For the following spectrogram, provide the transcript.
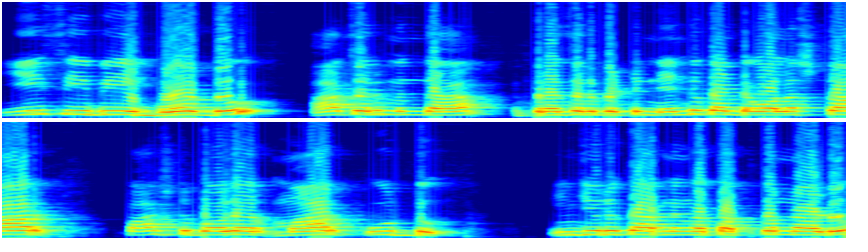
ఈసీబీ బోర్డు ఆచర్ మీద ప్రెజర్ పెట్టింది. ఎందుకంటే వాళ్ళ star fast bowler Mark Wood injury కారణంగా తప్పుకున్నాడు.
